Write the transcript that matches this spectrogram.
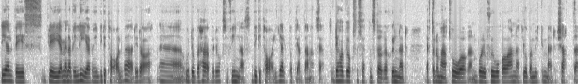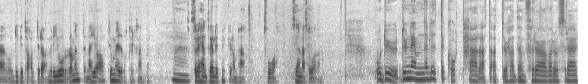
delvis bli, jag menar vi lever i en digital värld idag eh, och då behöver det också finnas digital hjälp på ett helt annat sätt. Och det har vi också sett en större skillnad efter de här två åren. Både jourer och annat jobbar mycket med chattar och digitalt idag men det gjorde de inte när jag tog mig ur till exempel. Nej. Så det har hänt väldigt mycket de här två senaste åren. Och du, du nämner lite kort här att, att du hade en förövare och sådär.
